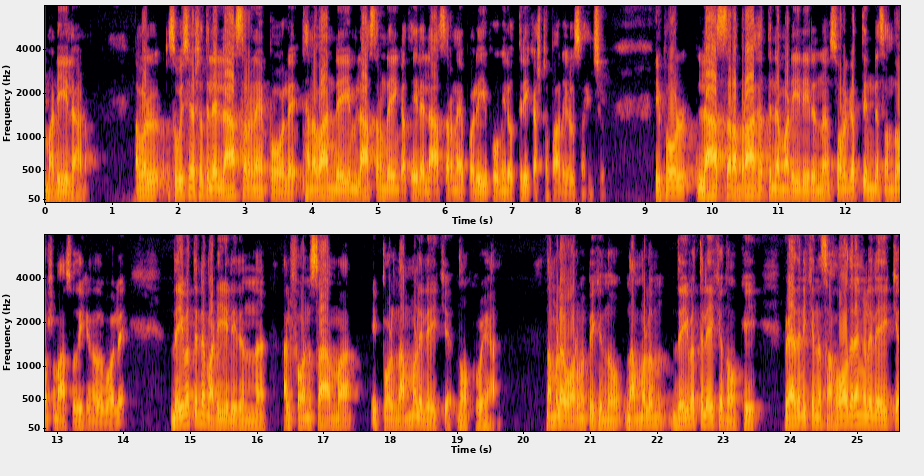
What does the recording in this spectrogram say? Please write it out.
മടിയിലാണ്. അവൾ സുവിശേഷത്തിലെ ലാസറിനെ പോലെ ധനവാന്റെയും ലാസറിന്റെയും കഥയിലെ ലാസറിനെ പോലെ ഈ ഭൂമിയിൽ ഒത്തിരി കഷ്ടപ്പാടുകൾ സഹിച്ചു. ഇപ്പോൾ ലാസർ അബ്രാഹത്തിന്റെ മടിയിലിരുന്ന് സ്വർഗത്തിന്റെ സന്തോഷം ആസ്വദിക്കുന്നത് പോലെ ദൈവത്തിന്റെ മടിയിലിരുന്ന് അൽഫോൻസാമ്മ ഇപ്പോൾ നമ്മളിലേക്ക് നോക്കുകയാണ്. നമ്മളെ ഓർമ്മിപ്പിക്കുന്നു നമ്മളും ദൈവത്തിലേക്ക് നോക്കി വേദനിക്കുന്ന സഹോദരങ്ങളിലേക്ക്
